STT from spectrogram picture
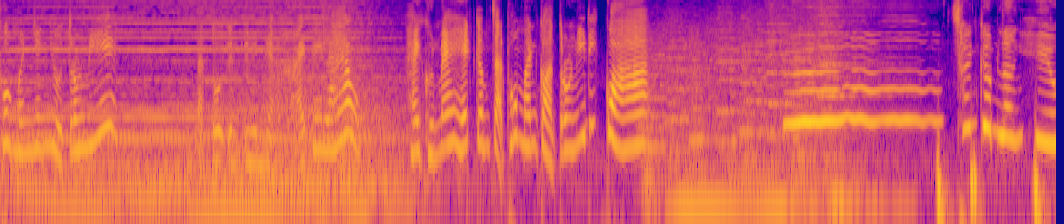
พวกมันยังอยู่ตรงนี้ แต่ตัวอื่นๆเนี่ยหายไปแล้ว ให้คุณแม่เฮดกำจัดพวกมันก่อนตรงนี้ดีกว่า ฉันกำลังหิว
